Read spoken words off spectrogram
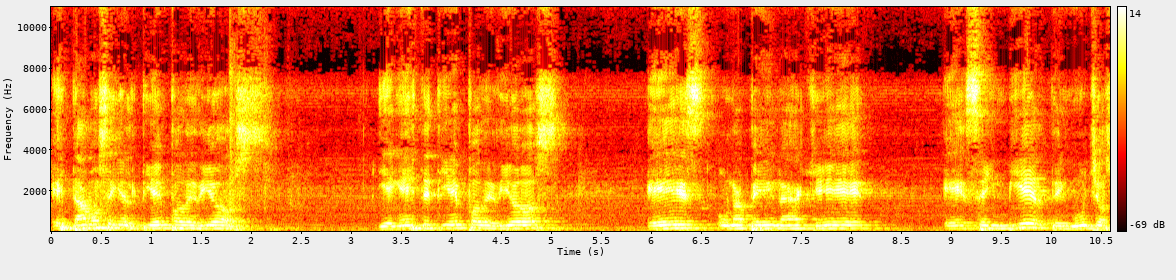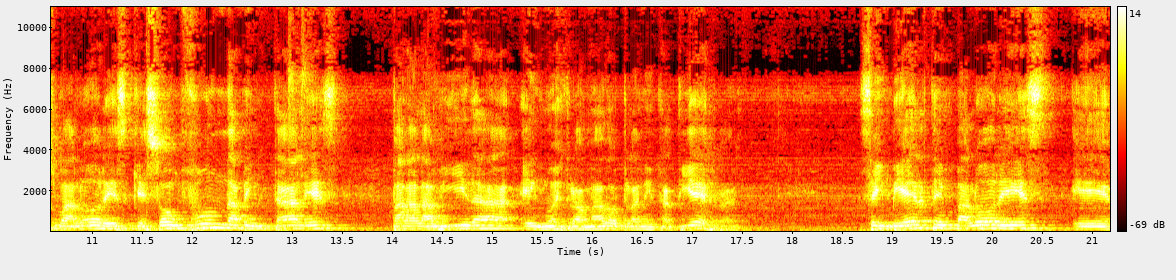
Estamos en el tiempo de Dios y en este tiempo de Dios es una pena que eh, se invierten muchos valores que son fundamentales para la vida en nuestro amado planeta Tierra. Se invierten valores, eh,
